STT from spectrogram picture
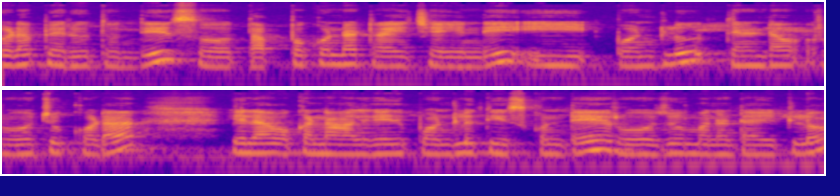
కూడా పెరుగుతుంది. సో తప్పకుండా ట్రై చేయండి. ఈ పండ్లు తినడం రోజు కూడా ఇలా ఒక నాలుగైదు పండ్లు తీసుకుంటే రోజు మన డైట్లో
